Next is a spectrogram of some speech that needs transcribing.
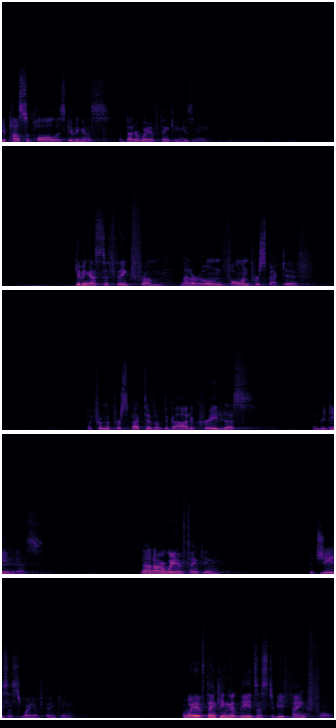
The Apostle Paul is giving us a better way of thinking, isn't he? Giving us to think from not our own fallen perspective, but from the perspective of the God who created us and redeemed us. Not our way of thinking, but Jesus' way of thinking a way of thinking that leads us to be thankful,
